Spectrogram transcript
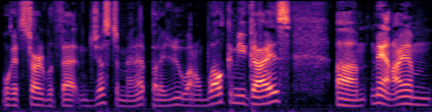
We'll get started with that in just a minute, but I do want to welcome you guys. Um, man, I am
